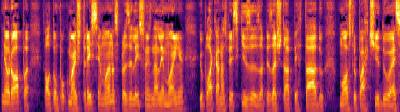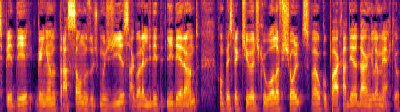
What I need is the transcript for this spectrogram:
Na Europa, faltam um pouco mais de três semanas para as eleições na Alemanha e o placar nas pesquisas, apesar de estar apertado, mostra o partido SPD ganhando tração nos últimos dias, agora liderando, com perspectiva de que o Olaf Scholz vai ocupar a cadeira da Angela Merkel.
